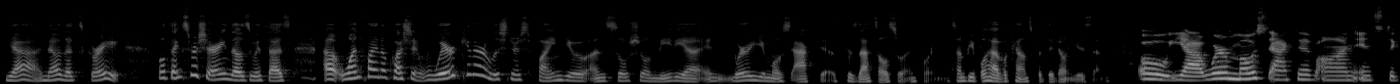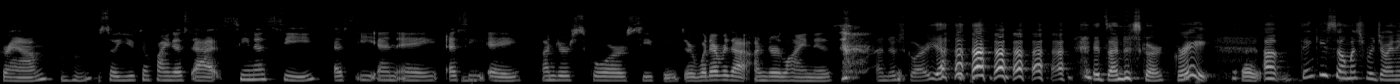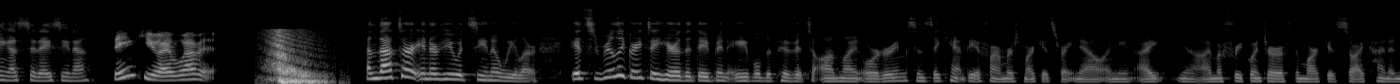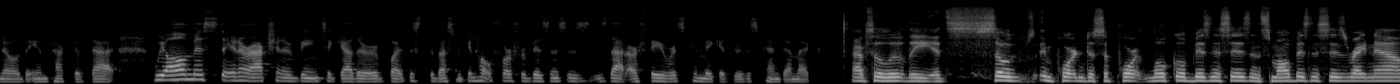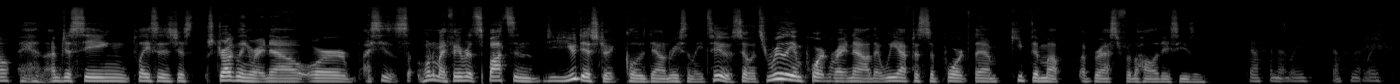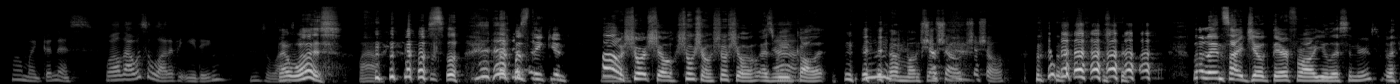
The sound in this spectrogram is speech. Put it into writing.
yeah, no, that's great. Well, thanks for sharing those with us. Uh, one final question Where can our listeners find you on social media and where are you most active? Because that's also important. Some people have accounts, but they don't use them. Oh, yeah. We're most active on Instagram. Mm-hmm. So you can find us at Sena Sea, S E N A S E A mm-hmm. underscore seafoods or whatever that underline is. underscore, yeah. it's underscore. Great. Um, thank you so much for joining us today, Sena. Thank you. I love it. And that's our interview with Sena Wheeler. It's really great to hear that they've been able to pivot to online ordering since they can't be at farmers markets right now. I mean, I, you know, I'm a frequenter of the markets, so I kind of know the impact of that. We all miss the interaction of being together, but this the best we can hope for for business is, is that our favorites can make it through this pandemic. Absolutely. It's so important to support local businesses and small businesses right now. Man, I'm just seeing places just struggling right now. Or I see one of my favorite spots in U District closed down recently, too. So it's really important right now that we have to support them, keep them up abreast for the holiday season. Definitely. Definitely. Oh my goodness. Well, that was a lot of eating. That was. That was. Wow. that was, I was thinking, oh, short show, show show, show show, as yeah. we call it. show show, show show. Little inside joke there for all you listeners.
